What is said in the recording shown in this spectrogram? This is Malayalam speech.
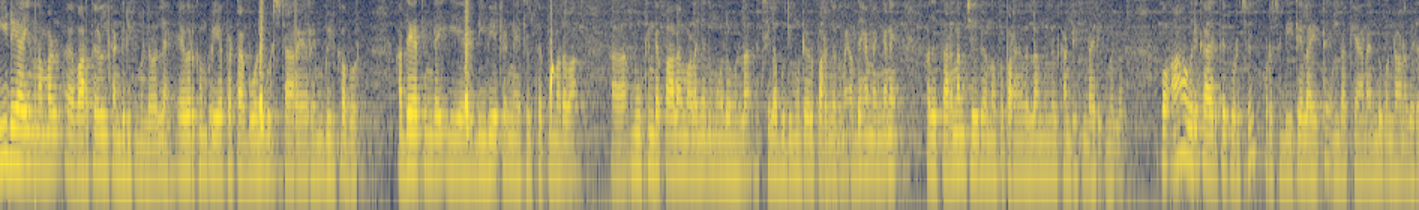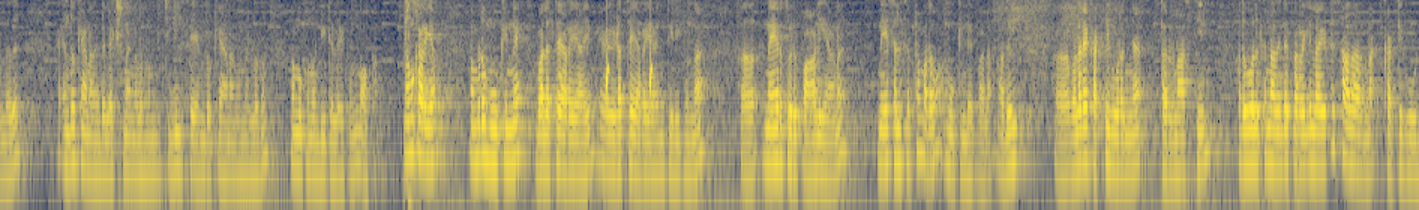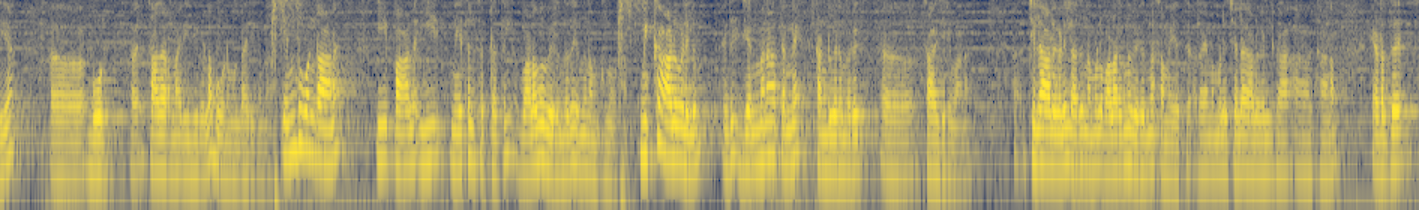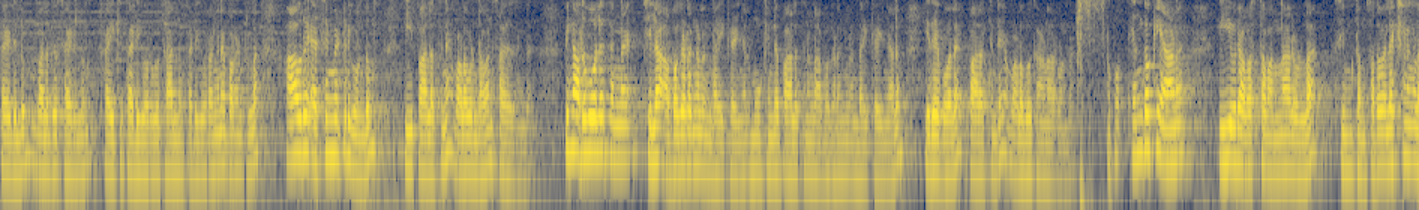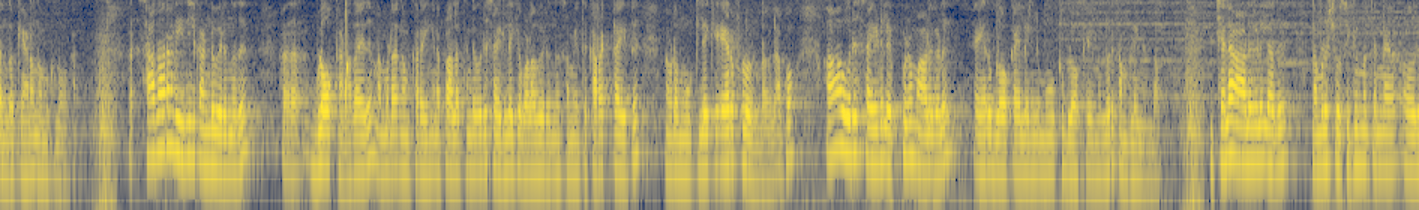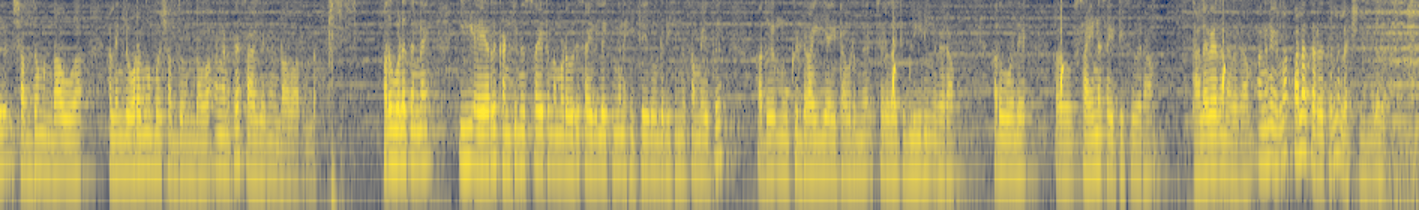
ഈയിടെയായി നമ്മൾ വാർത്തകളിൽ കണ്ടിരിക്കുമല്ലോ അല്ലേ? ഏവർക്കും പ്രിയപ്പെട്ട ബോളിവുഡ് സ്റ്റാറായ രൺബീർ കപൂർ അദ്ദേഹത്തിന്റെ ഈ ഡീവിയേറ്റഡ് നേസൽ സെപ്റ്റം അഥവാ മൂക്കിന്റെ പാലം വളഞ്ഞത് മൂലമുള്ള ചില ബുദ്ധിമുട്ടുകൾ പറഞ്ഞതും അദ്ദേഹം എങ്ങനെ അത് തരണം ചെയ്തു എന്നൊക്കെ പറഞ്ഞതെല്ലാം നിങ്ങൾ കണ്ടിട്ടുണ്ടായിരിക്കുമല്ലോ. അപ്പോൾ ആ ഒരു കാര്യത്തെക്കുറിച്ച് കുറച്ച് ഡീറ്റെയിൽ ആയിട്ട് എന്തൊക്കെയാണ് എന്തുകൊണ്ടാണ് വരുന്നത് എന്തൊക്കെയാണ് അതിന്റെ ലക്ഷണങ്ങളെന്നും ചികിത്സ എന്തൊക്കെയാണെന്നുള്ളതും നമുക്കൊന്ന് ഡീറ്റെയിൽ ആയിട്ടൊന്ന് നോക്കാം. നമുക്കറിയാം നമ്മുടെ മൂക്കിനെ വലത്തെ അറയായും ഇടത്തെ അറയായും തിരിക്കുന്ന ആഹ്, നേർത്തൊരു പാളിയാണ് നേസൽ സെപ്റ്റം അഥവാ മൂക്കിന്റെ പാലം. അതിൽ വളരെ കട്ടി കുറഞ്ഞ തരുണാസ്ഥിയും അതുപോലെ തന്നെ അതിന്റെ പിറകിലായിട്ട് സാധാരണ കട്ടി കൂടിയ ബോൺ സാധാരണ രീതിയിലുള്ള ബോണും ഉണ്ടായിരിക്കുന്നത്. എന്തുകൊണ്ടാണ് ഈ പാല ഈ നേസൽ സെപ്റ്റത്തിൽ വളവ് വരുന്നത് എന്ന് നമുക്ക് നോക്കാം. മിക്ക ആളുകളിലും ഇത് ജന്മനാ തന്നെ കണ്ടുവരുന്നൊരു സാഹചര്യമാണ്. ചില ആളുകളിൽ അത് നമ്മൾ വളർന്നു വരുന്ന സമയത്ത് അതായത് നമ്മൾ ചില ആളുകളിൽ കാണാം ഇടത് സൈഡിലും വലത് സൈഡിലും കൈക്ക് തടി കുറവ് കാലിന് തടി കുറവ് അങ്ങനെ പറഞ്ഞിട്ടുള്ള ആ ഒരു എസിമെട്രി കൊണ്ടും ഈ പാലത്തിന് വളവുണ്ടാവാൻ സാധ്യതയുണ്ട്. പിന്നെ അതുപോലെ തന്നെ ചില അപകടങ്ങൾ ഉണ്ടായിക്കഴിഞ്ഞാൽ മൂക്കിന്റെ പാലത്തിനുള്ള അപകടങ്ങൾ ഉണ്ടായിക്കഴിഞ്ഞാലും ഇതേപോലെ പാലത്തിന്റെ വളവ് കാണാറുണ്ട്. അപ്പോൾ എന്തൊക്കെയാണ് ഈ ഒരു അവസ്ഥ വന്നാലുള്ള സിംറ്റംസ് അഥവാ ലക്ഷണങ്ങൾ എന്തൊക്കെയാണെന്ന് നമുക്ക് നോക്കാം. സാധാരണ രീതിയിൽ കണ്ടുവരുന്നത് ബ്ലോക്കാണ്. അതായത് നമ്മുടെ നമുക്കറിയാം ഇങ്ങനെ പാലത്തിന്റെ ഒരു സൈഡിലേക്ക് വളവ് വരുന്ന സമയത്ത് കറക്റ്റായിട്ട് നമ്മുടെ മൂക്കിലേക്ക് എയർ ഫ്ലോ ഉണ്ടാവില്ല. അപ്പോൾ ആ ഒരു സൈഡിൽ എപ്പോഴും ആളുകൾ എയർ ബ്ലോക്കായി അല്ലെങ്കിൽ മൂക്ക് ബ്ലോക്കായി എന്നുള്ളൊരു കംപ്ലയിന്റ് ഉണ്ടാവും. ചില ആളുകളിൽ അത് നമ്മൾ ശ്വസിക്കുമ്പോൾ തന്നെ ഒരു ശബ്ദം ഉണ്ടാവുക അല്ലെങ്കിൽ ഉറങ്ങുമ്പോൾ ശബ്ദം ഉണ്ടാവുക അങ്ങനത്തെ സാഹചര്യങ്ങൾ ഉണ്ടാവാറുണ്ട്. അതുപോലെ തന്നെ ഈ എയർ കണ്ടിന്യൂസ് ആയിട്ട് നമ്മുടെ ഒരു സൈഡിലേക്ക് ഇങ്ങനെ ഹിറ്റ് ചെയ്തുകൊണ്ടിരിക്കുന്ന സമയത്ത് അത് മൂക്ക് ഡ്രൈ ആയിട്ട് അവിടുന്ന് ചെറുതായിട്ട് ബ്ലീഡിങ് വരാം. അതുപോലെ സൈനസൈറ്റിസ് വരാം തലവേദന വരാം അങ്ങനെയുള്ള പല തരത്തിലുള്ള ലക്ഷണങ്ങൾ വരാം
